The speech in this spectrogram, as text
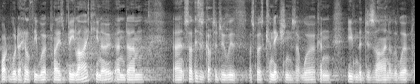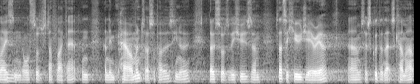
what would a healthy workplace be like, you know, and um, uh, so this has got to do with, I suppose, connections at work and even the design of the workplace mm. and all sorts of stuff like that, and, and empowerment, I suppose, you know, those sorts of issues. Um, so that's a huge area. Um, so it's good that that's come up.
